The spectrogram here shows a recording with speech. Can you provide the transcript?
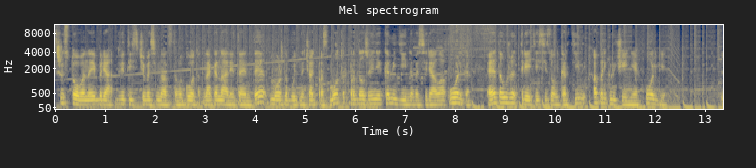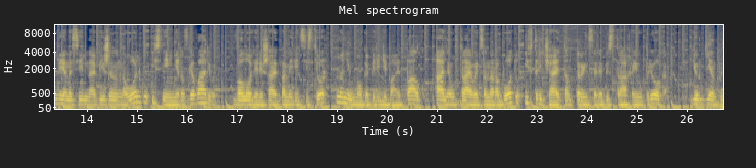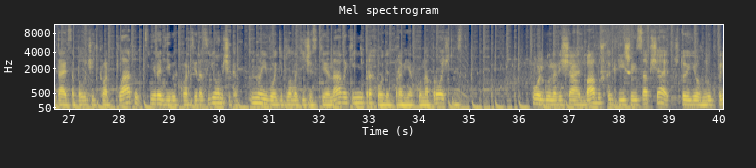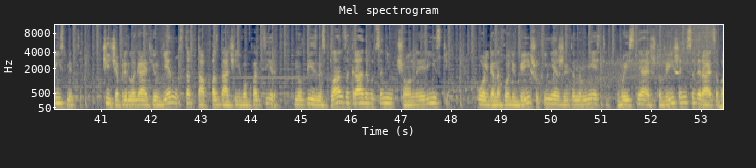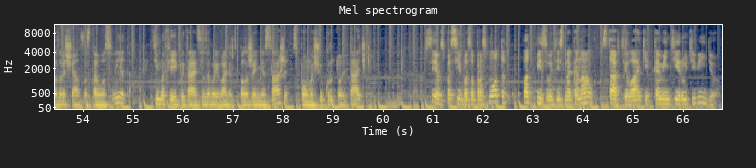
С 6 ноября 2018 года на канале ТНТ можно будет начать просмотр продолжения комедийного сериала «Ольга». Это уже третий сезон картины о приключениях Ольги. Лена сильно обижена на Ольгу и с ней не разговаривает. Володя решает помирить сестер, но немного перегибает палку. Аня устраивается на работу и встречает там рыцаря без страха и упрека. Юрген пытается получить квартплату с нерадивых квартиросъемщиков, но его дипломатические навыки не проходят проверку на прочность. Ольгу навещает бабушка Гриша и сообщает, что ее внук при смерти. Чича предлагает Юргену стартап по сдаче его квартиры, но в бизнес-план закрадываются неученые риски. Ольга находит Гришу и неожиданном месте, выясняет, что Гриша не собирается возвращаться с того света. Тимофей пытается завоевать расположение Саши с помощью крутой тачки. Всем спасибо за просмотр, подписывайтесь на канал, ставьте лайки, комментируйте видео.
